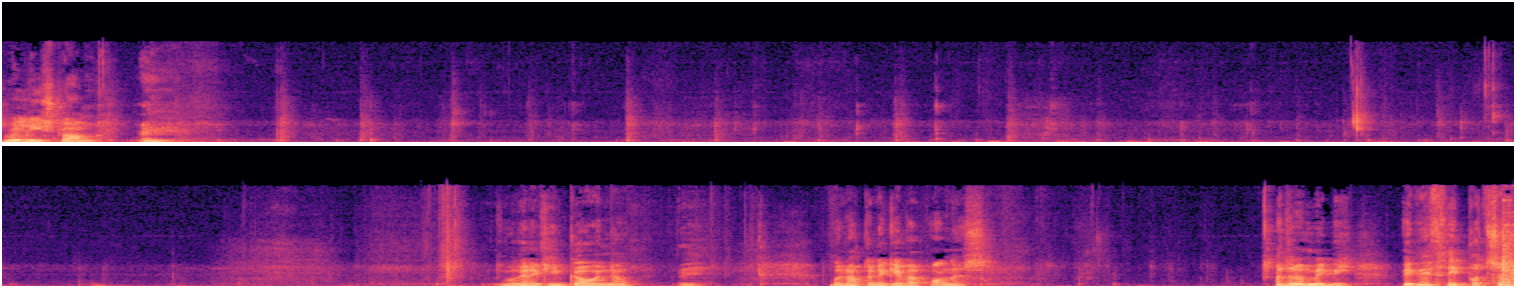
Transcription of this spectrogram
really strong we're going to keep going now. We're not going to give up on this. I don't know, maybe maybe if they put some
